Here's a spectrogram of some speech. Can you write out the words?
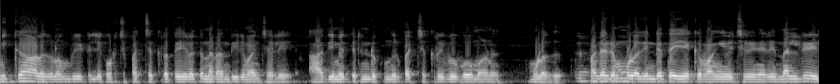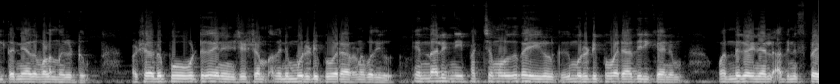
മിക്ക ആളുകളും വീട്ടിൽ കുറച്ച് പച്ചക്കറി നടാൻ തീരുമാനിച്ചാൽ ആദ്യമേ തിരഞ്ഞെടുക്കുന്ന ഒരു പച്ചക്കറി വിഭവമാണ് മുളക്. പലരും മുളകിന്റെ തൈയൊക്കെ വാങ്ങി വെച്ച് കഴിഞ്ഞാൽ നല്ല രീതിയിൽ തന്നെ അത് വളർന്നു കിട്ടും. പക്ഷേ അത് പൂവിട്ട് കഴിഞ്ഞതിന് ശേഷം അതിന് മുരടിപ്പ് വരാറാണ് പതിവ്. എന്നാൽ ഇനി പച്ചമുളക് തൈകൾക്ക് മുരടിപ്പ് വരാതിരിക്കാനും വന്നു കഴിഞ്ഞാൽ അതിന് സ്പ്രേ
